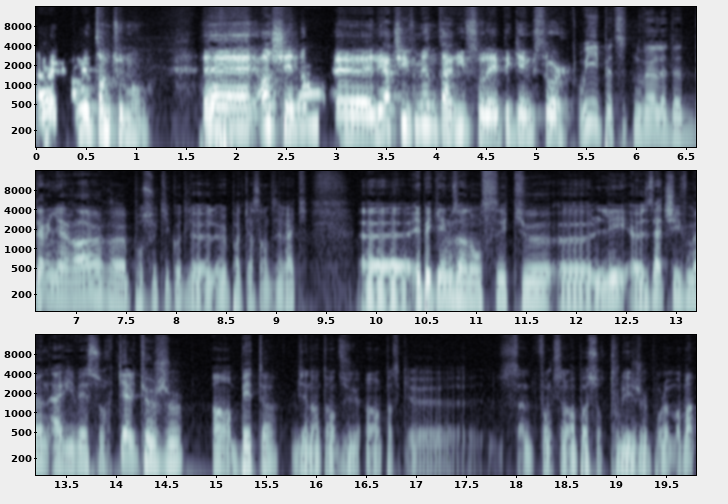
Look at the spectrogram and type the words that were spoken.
en même temps que tout le monde. Euh, enchaînons, euh, les achievements arrivent sur l'Epic Game Store. Oui, petite nouvelle de dernière heure euh, pour ceux qui écoutent le, podcast en direct. Epic Games a annoncé que les achievements arrivaient sur quelques jeux en bêta, bien entendu, hein, parce que ça ne fonctionnera pas sur tous les jeux pour le moment,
